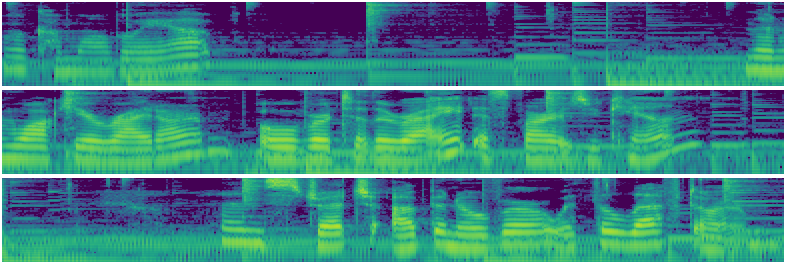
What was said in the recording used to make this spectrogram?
We'll come all the way up. And then walk your right arm over to the right as far as you can. And stretch up and over with the left arm.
